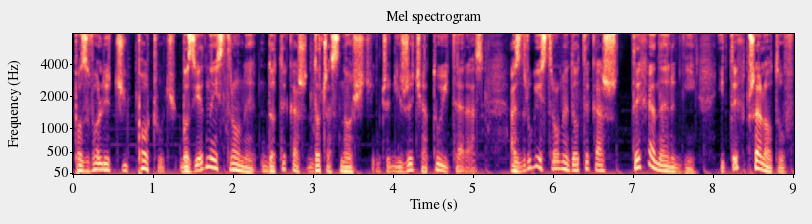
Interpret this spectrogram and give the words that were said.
pozwoli ci poczuć, bo z jednej strony dotykasz doczesności, czyli życia tu i teraz, a z drugiej strony dotykasz tych energii i tych przelotów,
